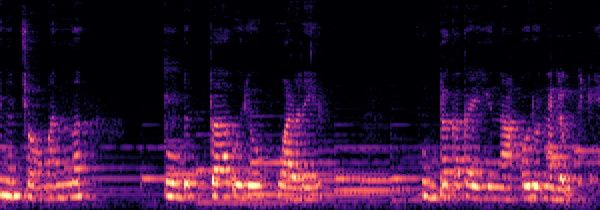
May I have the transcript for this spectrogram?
ഞാൻ ചുമന്ന് തുടുത്ത ഒരു വളരെ ഫുഡൊക്കെ കഴിക്കുന്ന ഒരു നല്ല കുട്ടിയെ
